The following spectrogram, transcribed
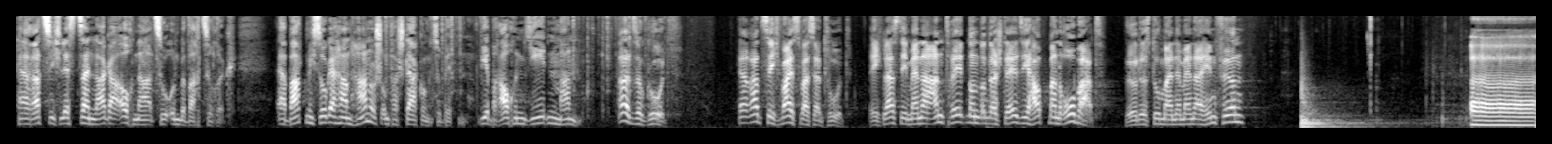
Herr Ratzig lässt sein Lager auch nahezu unbewacht zurück. Er bat mich sogar, Herrn Hanusch um Verstärkung zu bitten. Wir brauchen jeden Mann. Also gut. Herr Ratzig weiß, was er tut. Ich lasse die Männer antreten und unterstelle sie Hauptmann Robert. Würdest du meine Männer hinführen? Äh.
